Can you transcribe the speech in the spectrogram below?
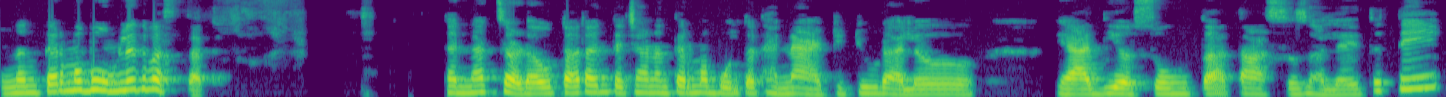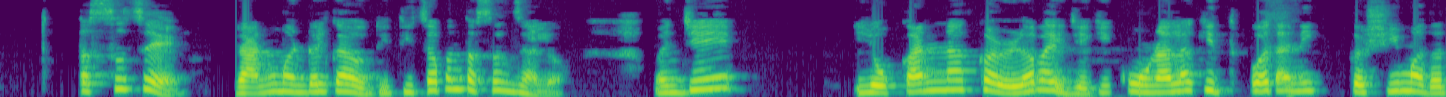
नंतर मग बोंबलत बसतात. त्यांना चढवतात आणि त्याच्यानंतर मग बोलतात ह्यांना ऍटिट्यूड आलं हे आधी असं होतं आता असं झालंय. तर ते तसंच आहे. रानू मंडल काय होती? तिचं पण तसंच झालं. म्हणजे लोकांना कळलं पाहिजे की कोणाला कितपत आणि कशी मदत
